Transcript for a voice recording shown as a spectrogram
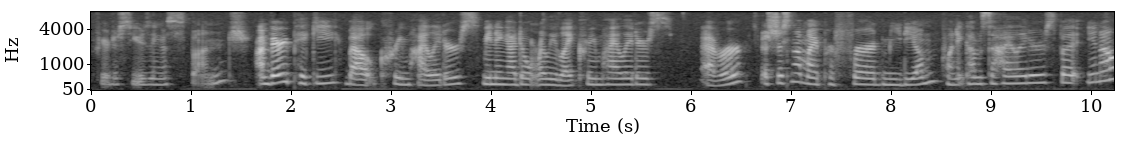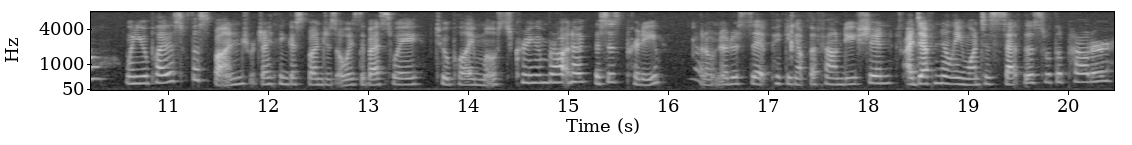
if you're just using a sponge. I'm very picky about cream highlighters, meaning I don't really like cream highlighters ever. It's just not my preferred medium when it comes to highlighters, but you know, when you apply this with a sponge, which I think a sponge is always the best way to apply most cream product, this is pretty. I don't notice it picking up the foundation. I definitely want to set this with a powder.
